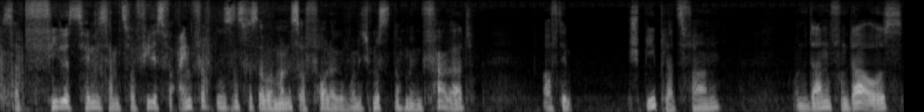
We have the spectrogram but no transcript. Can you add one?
Es hat vieles, Handys haben zwar vieles vereinfacht und sonst was, aber man ist auch fauler geworden. Ich musste noch mit dem Fahrrad auf dem Spielplatz fahren und dann von da aus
